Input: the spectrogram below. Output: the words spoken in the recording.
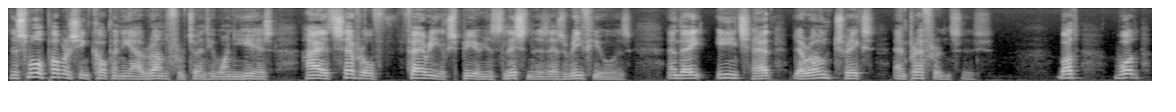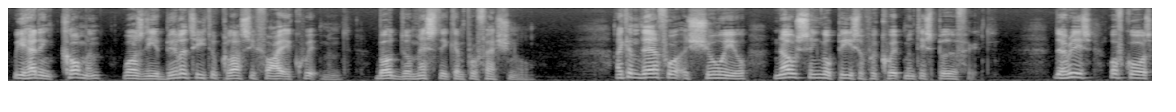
The small publishing company I run for 21 years hired several very experienced listeners as reviewers and they each had their own tricks and preferences. But what we had in common was the ability to classify equipment, both domestic and professional. I can therefore assure you no single piece of equipment is perfect. There is of course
